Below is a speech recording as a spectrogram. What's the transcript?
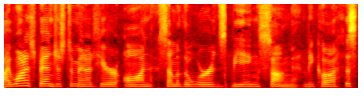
I want to spend just a minute here on some of the words being sung because,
